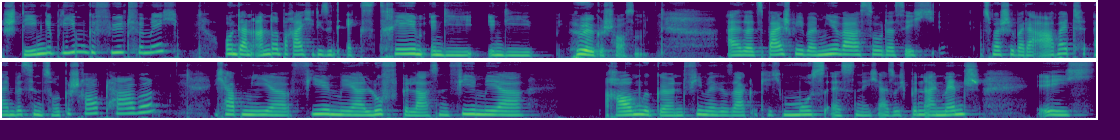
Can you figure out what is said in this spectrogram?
stehen geblieben gefühlt für mich. Und dann andere Bereiche, die sind extrem in die, in die Höhe geschossen. Also als Beispiel bei mir war es so, dass ich zum Beispiel bei der Arbeit ein bisschen zurückgeschraubt habe. Ich habe mir viel mehr Luft gelassen, viel mehr Raum gegönnt, viel mehr gesagt, okay, ich muss es nicht. Also ich bin ein Mensch, ich,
